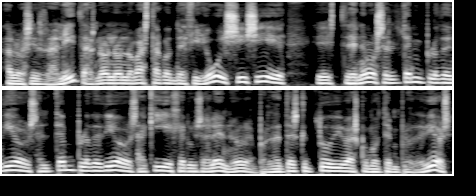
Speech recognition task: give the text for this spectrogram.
a los israelitas, no, no, no basta con decir, uy, sí, sí, tenemos el templo de Dios, el templo de Dios aquí en Jerusalén, ¿no? lo importante es que tú vivas como templo de Dios.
